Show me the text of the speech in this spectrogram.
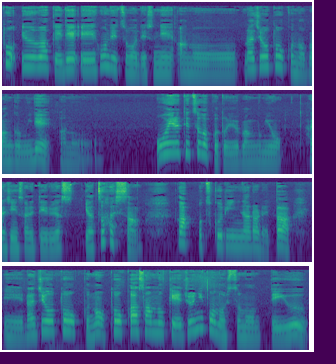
というわけで、えー本日はですね、あのーラジオトークの番組で、あのー OL 哲学という番組を配信されているやす八橋さんがお作りになられた、えーラジオトークのトーカーさん向け12個の質問っていう、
